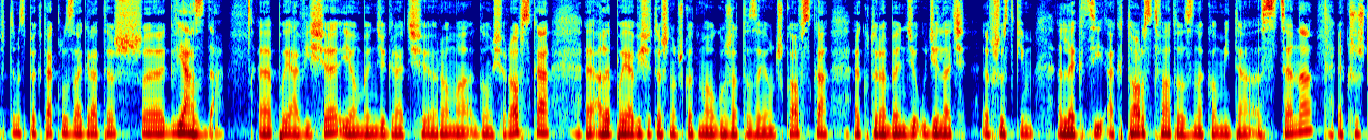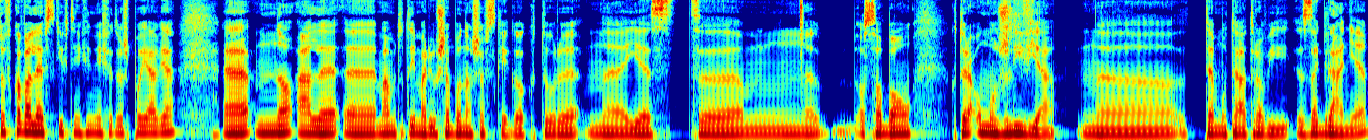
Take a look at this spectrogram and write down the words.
w tym spektaklu zagra też gwiazda. Pojawi się, ją będzie grać Roma Gąsiorowska, ale pojawi się też na przykład Małgorzata Zajączkowska, która będzie udzielać wszystkim lekcji aktorstwa. To znakomita scena. Krzysztof Kowalewski w tym filmie się też pojawi pojawia. E, no ale e, mamy tutaj Mariusza Bonaszewskiego, który jest osobą, która umożliwia E, temu teatrowi zagranie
